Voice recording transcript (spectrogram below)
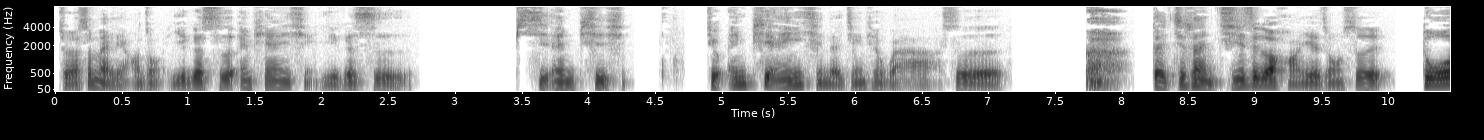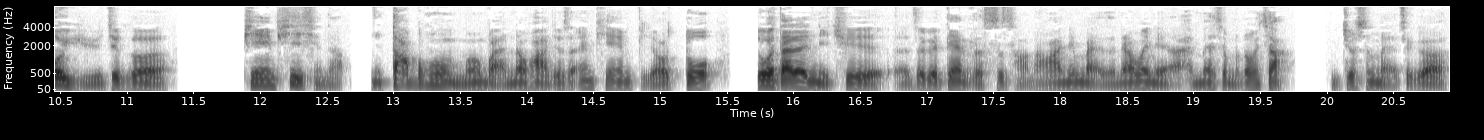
主要是买两种，一个是 NPN 型，一个是 PNP 型。就 NPN 型的晶体管啊，是在计算机这个行业中是多于这个 PNP 型的。你大部分我们玩的话，就是 NPN 比较多。如果大家你去呃这个电子市场的话，你买人家问你哎买什么东西啊？你就是买这个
